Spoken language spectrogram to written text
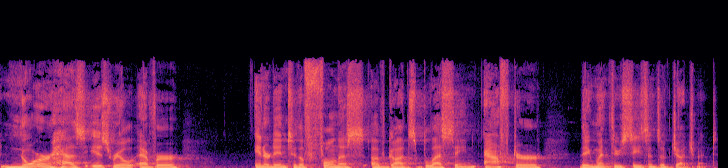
nor has Israel ever entered into the fullness of God's blessing after they went through seasons of judgment.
